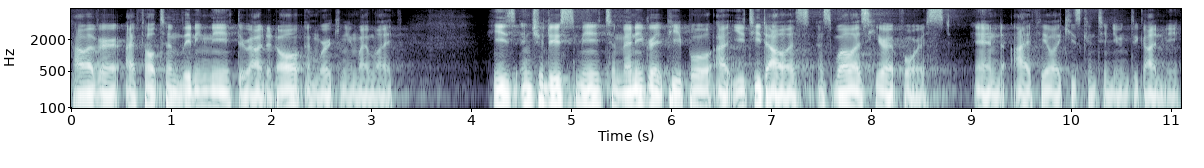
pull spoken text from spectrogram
However, I felt Him leading me throughout it all and working in my life. He's introduced me to many great people at UT Dallas as well as here at Forest, and I feel like He's continuing to guide me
